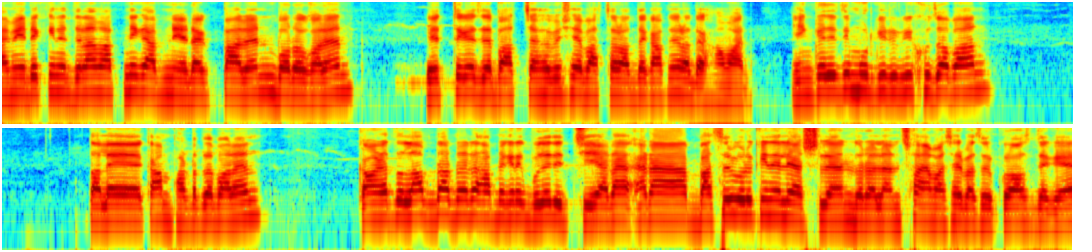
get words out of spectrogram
আমি এটা কিনে দিলাম, আপনি আপনি এটা পালেন, বড় করেন। এর থেকে যে বাচ্চা হবে সেই বাচ্চার অর্ধেক আপনি অর্ধেক আমার। ইনকে যদি মুরগি টুরগি খুঁজা পান তাহলে কাম ফাটাতে পারেন। কারণ এত লাভটা আপনারা আপনাকে বুঝে দিচ্ছি। একটা একটা বাছুর গরু কিনে আসলেন ধরালেন ছয় মাসের বাছুর ক্রস দেখে।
